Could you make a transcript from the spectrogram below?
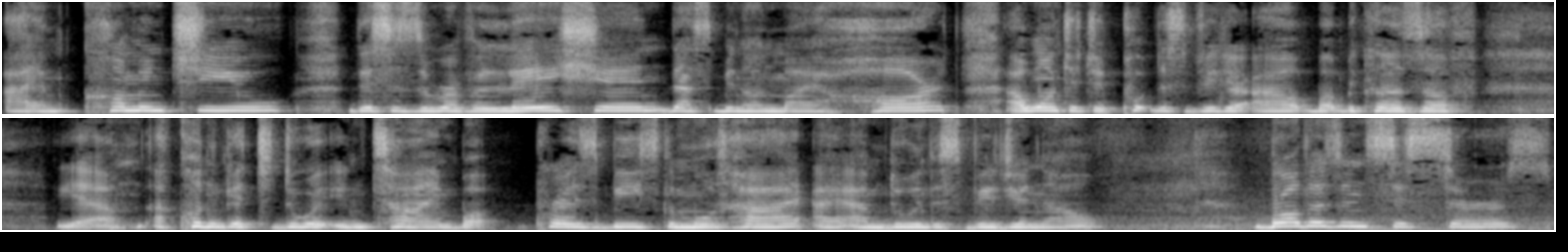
I am coming to you. This is the revelation that's been on my heart. I wanted to put this video out, but because of, yeah, I couldn't get to do it in time. But praise be to the Most High, I am doing this video now. Brothers and sisters,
